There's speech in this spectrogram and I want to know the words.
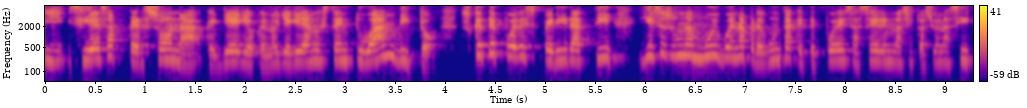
Y si esa persona que llegue o que no llegue ya no está en tu ámbito, entonces, ¿qué te puedes pedir a ti? Y esa es una muy buena pregunta que te puedes hacer en una situación así.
